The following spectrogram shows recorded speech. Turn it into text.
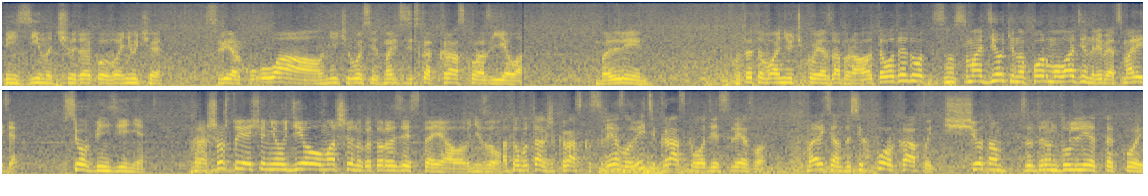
бензина, что такое вонючее сверху. Вау, ничего себе. Смотрите, здесь как краску разъело. Блин. Вот эту вонючку я забрал. Это вот это вот самоделки на Формулу-1, ребят. Смотрите, все в бензине. Хорошо, что я еще не уделал машину, которая здесь стояла внизу. А то бы также краска слезла. Видите, краска вот здесь слезла. Смотрите, она до сих пор капает. Че там за драндулет такой?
